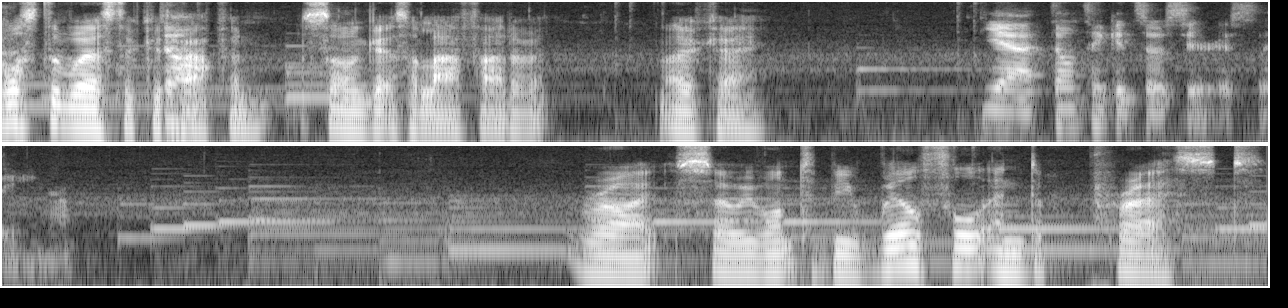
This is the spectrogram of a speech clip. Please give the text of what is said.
What's the worst that could Don't. happen? Someone gets a laugh out of it. Okay. Yeah, don't take it so seriously, you know. Right, so we want to be willful and depressed.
